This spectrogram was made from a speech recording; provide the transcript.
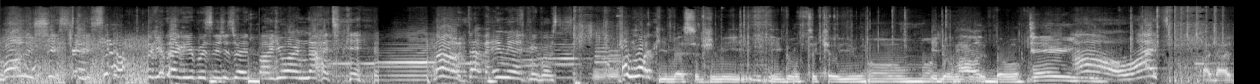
Holy shit, stay still. Get back in your positions right now. You are not. no, stop aiming at me, bro. Oh he messaged me, Eagle, to kill you. Oh my He deleted How it though. dare you? Oh, what? I died.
